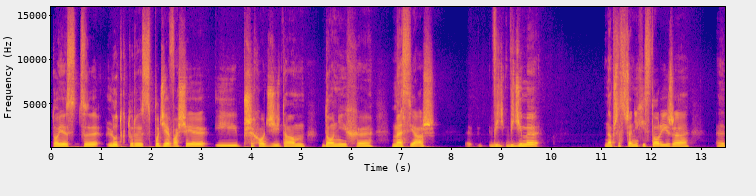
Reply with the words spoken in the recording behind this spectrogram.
To jest y, lud, który spodziewa się i przychodzi tam do nich y, Mesjasz. Wi- Widzimy na przestrzeni historii, że y,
